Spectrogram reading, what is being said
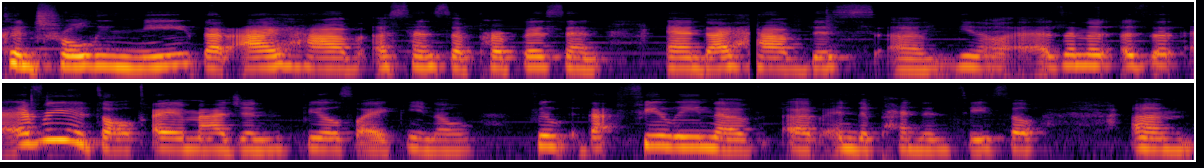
controlling me that i have a sense of purpose and and i have this um, you know as an as a, every adult i imagine feels like you know feel that feeling of of independency. So um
